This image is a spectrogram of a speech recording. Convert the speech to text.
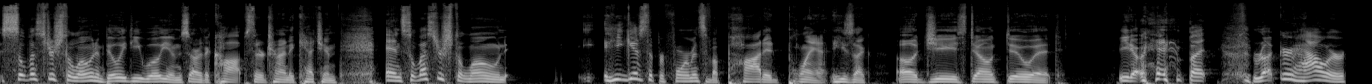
Sylvester Stallone and Billy Dee Williams are the cops that are trying to catch him and Sylvester Stallone he- he gives the performance of a potted plant he's like oh geez don't do it you know but Rutger Hauer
